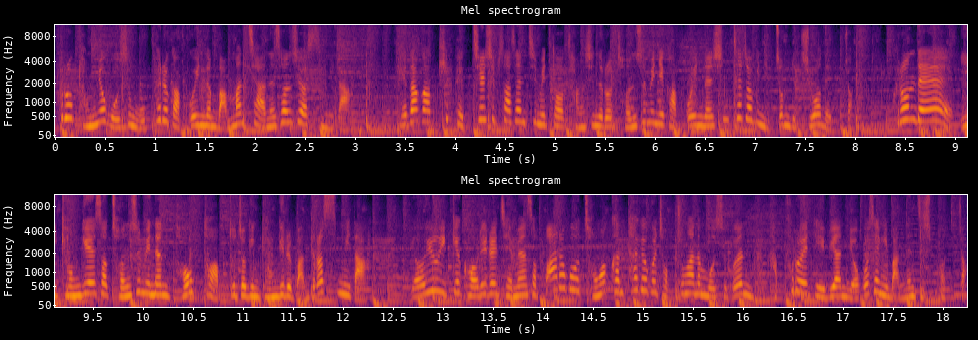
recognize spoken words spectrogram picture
프로 경력 5승 5패를 갖고 있는 만만치 않은 선수였습니다. 게다가 키 174cm 장신으로 전수민이 갖고 있는 신체적인 이점도 지원했죠. 그런데 이 경기에서 전수민은 더욱더 압도적인 경기를 만들었습니다. 여유 있게 거리를 재면서 빠르고 정확한 타격을 적중하는 모습은 앞으로에 데뷔한 여고생이 맞는지 싶었죠.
